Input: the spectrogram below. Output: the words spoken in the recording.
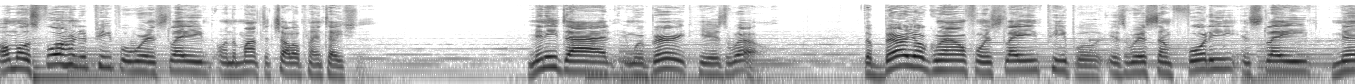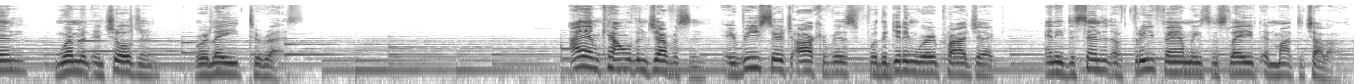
Almost 400 people were enslaved on the Monticello plantation. Many died and were buried here as well. The burial ground for enslaved people is where some 40 enslaved men, women, and children were laid to rest. I am Calvin Jefferson, a research archivist for the Getting Word Project and a descendant of three families enslaved at Monticello.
